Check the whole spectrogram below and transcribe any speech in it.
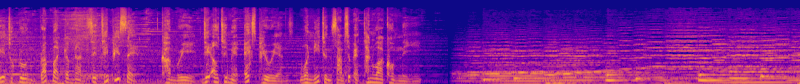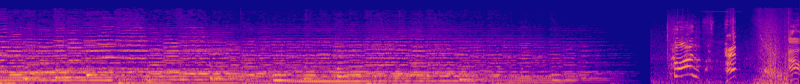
รีทุกรุ่น รับบัตรกำนันสิทธิพิเศษคัมรี The Ultimate Experience วันนี้ถึง 31 ธันวาคมนี้เอ้า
